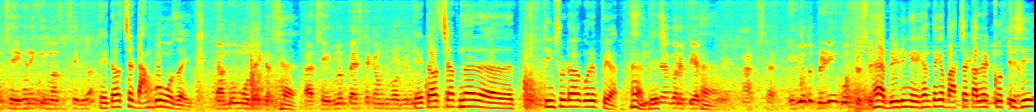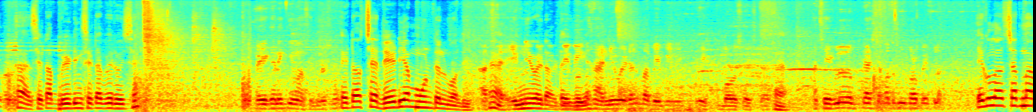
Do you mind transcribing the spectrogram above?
আচ্ছা এখানে কি মাছ আছে এগুলো? এটা হচ্ছে ডাম্বো মোজাইক। ডাম্বো মোজাইক আছে? হ্যাঁ। আচ্ছা এগুলোর প্রাইসটা কেমন কি পড়বে এটা হচ্ছে আপনার তিনশো টাকা করে পেয়ার হ্যাঁ বেশ টাকা করে পেয়ার হ্যাঁ। আচ্ছা এগুলো তো ব্রিডিং করতেছে? হ্যাঁ ব্রিডিং এখান থেকে বাচ্চা কালেক্ট করতেছি হ্যাঁ সেটা ব্রিডিং সেটা বের হয়েছে এখানে কি মাছ এগুলো এটা হচ্ছে রেডিয়াম মন্টেল মলি। আচ্ছা হ্যাঁ নিউ baby- এগুলো। হ্যাঁ নিউ এডাল্ট বা বেবি বড় সাইজটা হ্যাঁ। আচ্ছা এগুলো প্রাইসটা কত কি পড়বে এগুলো? এগুলো হচ্ছে আপনার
